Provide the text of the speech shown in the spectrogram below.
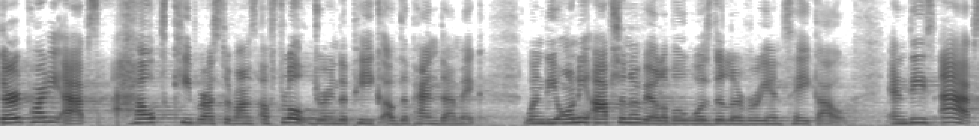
Third-party apps helped keep restaurants afloat during the peak of the pandemic, when the only option available was delivery and takeout, and these apps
